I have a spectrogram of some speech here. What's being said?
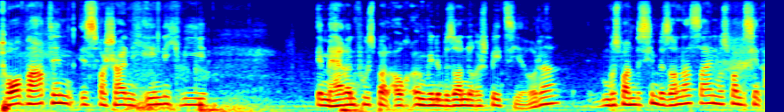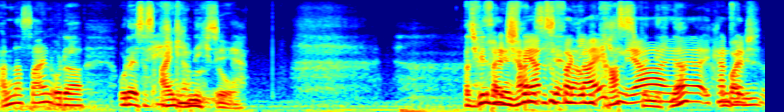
Torwartin ist wahrscheinlich ähnlich wie im Herrenfußball auch irgendwie eine besondere Spezie, oder? Muss man ein bisschen besonders sein? Muss man ein bisschen anders sein? Oder, oder ist es eigentlich glaube, nicht so? Also ich finde, bei halt den Herren ist es ja immer krass, ja, finde ich. Ne? Ja, ja, ich bei, halt den,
